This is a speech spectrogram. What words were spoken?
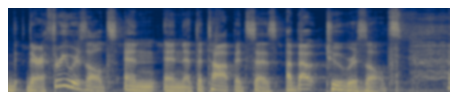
there are three results, and and at the top it says about two results.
